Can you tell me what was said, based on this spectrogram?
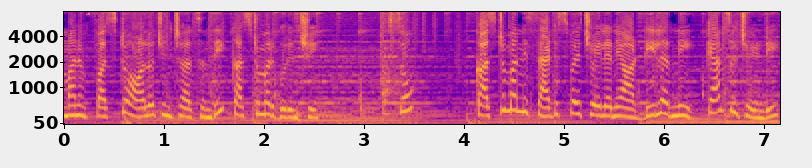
మనం ఫస్ట్ ఆలోచించాల్సింది కస్టమర్ గురించి. సో కస్టమర్ని సాటిస్ఫై చేయలేని ఆ డీలర్ని క్యాన్సిల్ చేయండి.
